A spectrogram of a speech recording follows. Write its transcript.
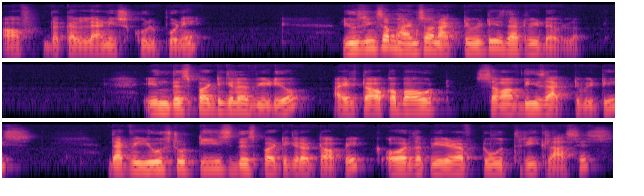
of the Kalyani School Pune using some hands on activities that we developed. In this particular video, I'll talk about some of these activities that we use to teach this particular topic over the period of two, three classes.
